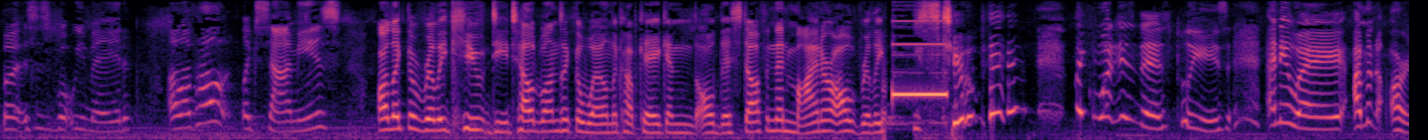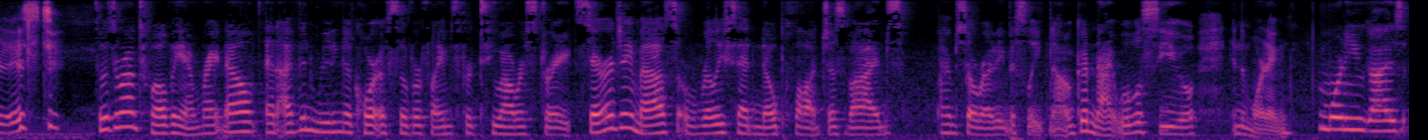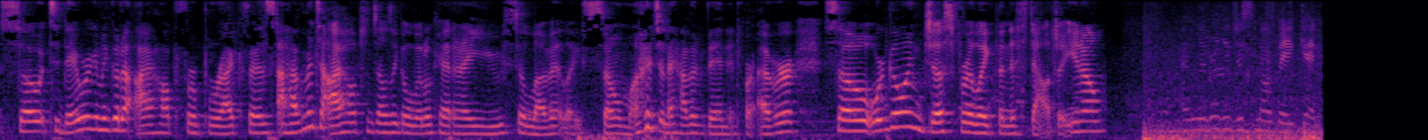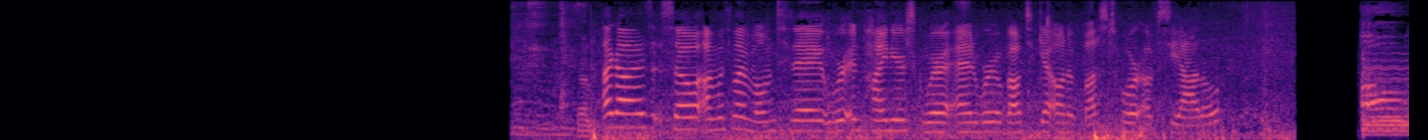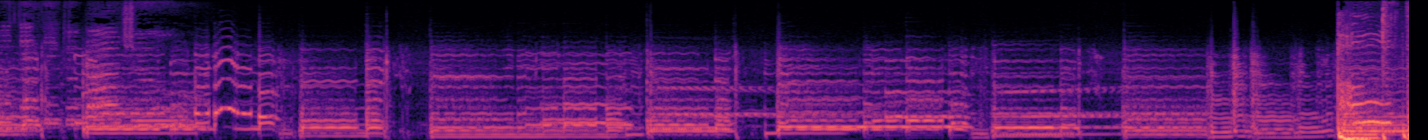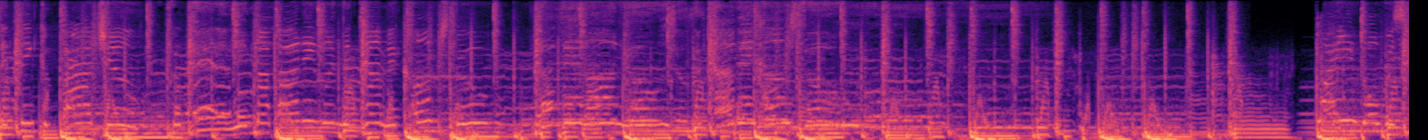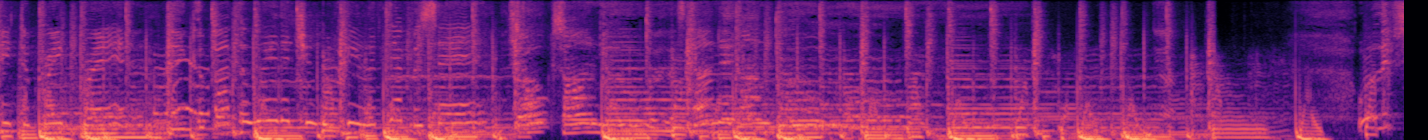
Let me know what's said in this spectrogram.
but this is what we made. I love how like Sammy's are like the really cute detailed ones, like the whale and the cupcake and all this stuff, and then mine are all really stupid. like, what is this, please? Anyway, I'm an artist. So it's around 12 a.m. right now, and I've been reading A Court of Silver Flames for two hours straight. Sarah J. Maas really said no plot, just vibes. I'm so ready to sleep now. Good night. We will see you in the morning. Good morning, you guys. So today we're gonna go to IHOP for breakfast. I haven't been to IHOP since I was like a little kid, and I used to love it like so much, and I haven't been in forever. So we're going just for like the nostalgia, you know? I literally just smell bacon. Hi guys, so I'm with my mom today. We're in Pioneer Square and we're about to get on a bus tour of Seattle. Oh,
